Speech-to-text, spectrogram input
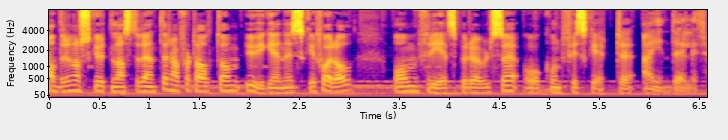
Andre norske utenlandsstudenter har fortalt om uhygieniske forhold, om frihetsberøvelse og konfiskerte eiendeler.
